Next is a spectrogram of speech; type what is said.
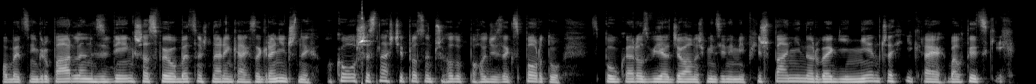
Obecnie grupa Arlen zwiększa swoją obecność na rynkach zagranicznych. Około 16% przychodów pochodzi z eksportu. Spółka rozwija działalność m.in. w Hiszpanii, Norwegii, Niemczech i krajach bałtyckich.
